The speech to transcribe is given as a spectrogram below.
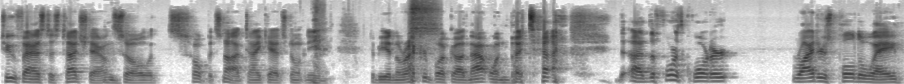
two fastest touchdowns. Mm. So let's hope it's not. Ticats don't need to be in the record book on that one. But uh, uh, the fourth quarter, Riders pulled away.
